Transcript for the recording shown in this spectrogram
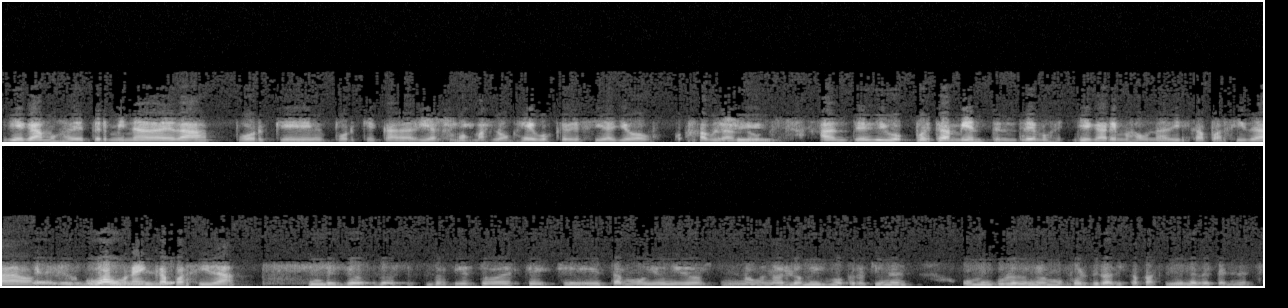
llegamos a determinada edad, porque porque cada día somos más longevos, que decía yo hablando antes, digo, pues también tendremos llegaremos a una discapacidad eh, o a una incapacidad. Lo, cierto es que, que, están muy unidos, no, no es lo mismo, pero tienen un vínculo de unión muy fuerte la discapacidad y la dependencia.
